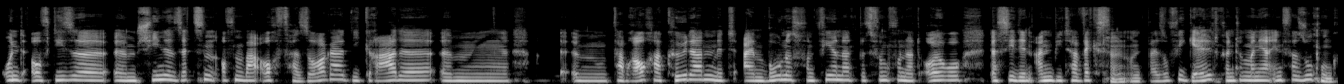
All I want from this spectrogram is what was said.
Und auf diese ähm, Schiene setzen offenbar auch Versorger, die gerade ähm, ähm, Verbraucher ködern mit einem Bonus von 400 bis 500 Euro, dass sie den Anbieter wechseln. Und bei so viel Geld könnte man ja in Versuchung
